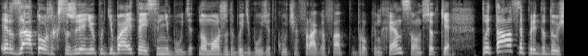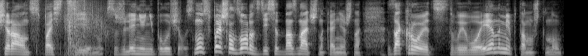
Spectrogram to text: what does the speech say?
Эрза тоже, к сожалению, погибает. Эйса не будет. Но, может быть, будет куча фрагов от Брукен Хэнса. Он все-таки пытался предыдущий раунд спасти. Но, к сожалению, не получилось. Ну, Спешл Зорот здесь однозначно, конечно, закроет своего энеми. Потому что, ну,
